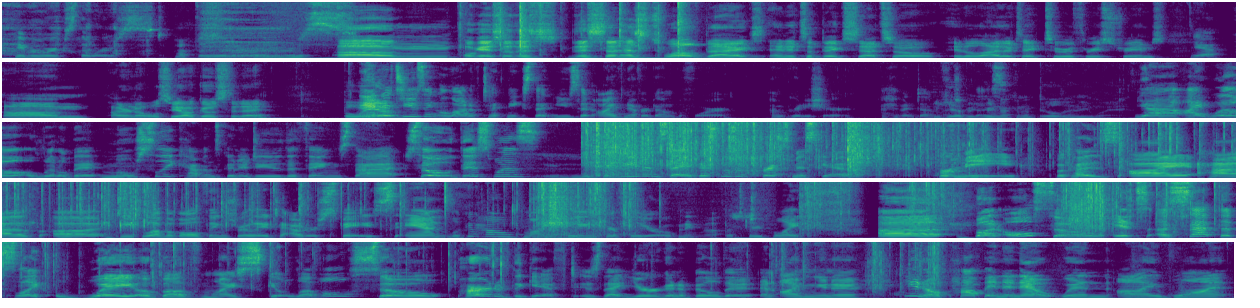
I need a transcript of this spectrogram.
Paperwork's the worst. The little worst. Um. Okay, so this this set has twelve bags, and it's a big set, so it'll either take two or three streams. yeah. Um. I don't know. We'll see how it goes today. But we and have. it's using a lot of techniques that you said I've never done before. I'm pretty sure. I haven't done much Yeah, of but this. you're not gonna build anyway. Yeah, I will a little bit. Mostly, Kevin's going to do the things that. So, this was. Could we even say this was a Christmas gift for me because I have a deep love of all things related to outer space. And look at how mindfully and carefully you're opening that. That's very polite. Uh, but also, it's a set that's like way above my skill level. So, part of the gift is that you're going to build it, and I'm going to, you know, pop in and out when I want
